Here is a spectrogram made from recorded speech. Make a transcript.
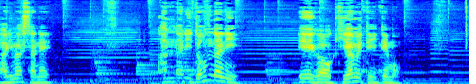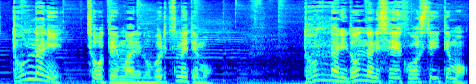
ありましたね。あんなにどんなに映画を極めていてもどんなに頂点まで上り詰めてもどんなにどんなに成功していても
